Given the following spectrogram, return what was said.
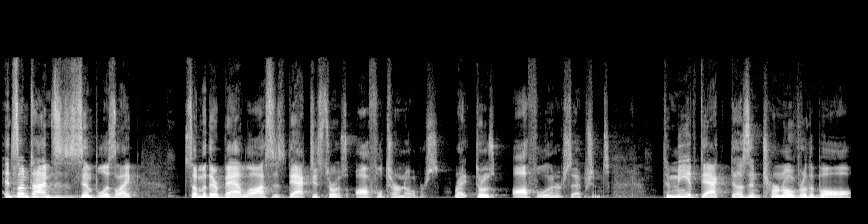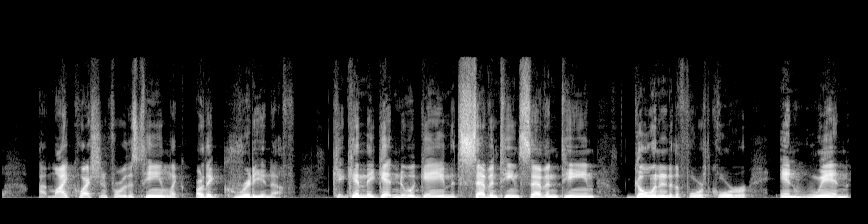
and sometimes it's as simple as like some of their bad losses. Dak just throws awful turnovers, right? Throws awful interceptions. To me, if Dak doesn't turn over the ball, my question for this team, like, are they gritty enough? Can, can they get into a game that's 17 17 going into the fourth quarter and win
